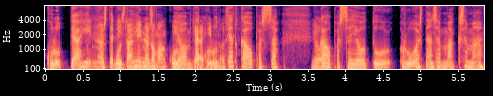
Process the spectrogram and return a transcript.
kuluttajahinnoista. Puhutaan nimenomaan kuluttajahinnoista. Joo, mitä kuluttajat kaupassa, joo. kaupassa joutuu ruoastansa maksamaan.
